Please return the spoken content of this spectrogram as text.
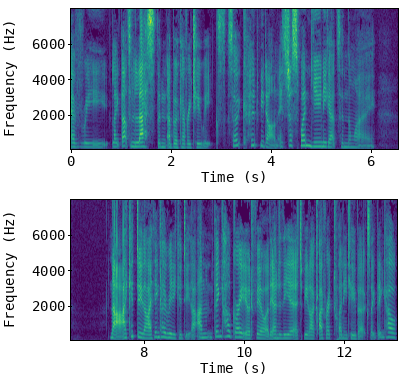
every like that's less than a book every 2 weeks. So it could be done. It's just when uni gets in the way. Nah, I could do that. I think I really could do that. And think how great it would feel at the end of the year to be like, I've read 22 books. Like, think how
